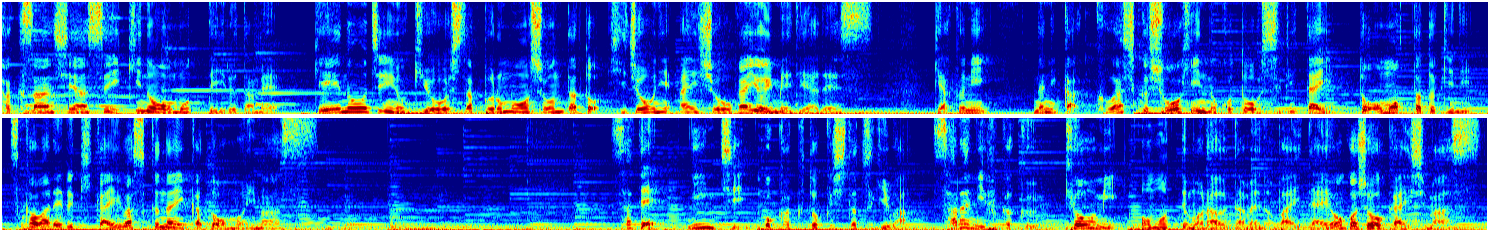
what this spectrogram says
拡散しやすい機能を持っているため芸能人を起用したプロモーションだと非常に相性が良いメディアです。逆に何か詳しく商品のことを知りたいと思った時に使われる機会は少ないかと思います。さて認知を獲得した次はさらに深く興味を持ってもらうための媒体をご紹介します。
